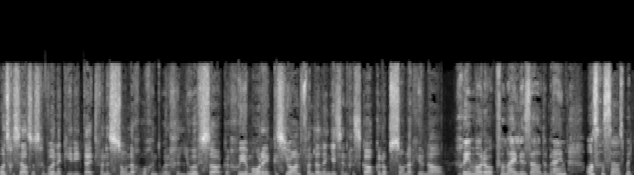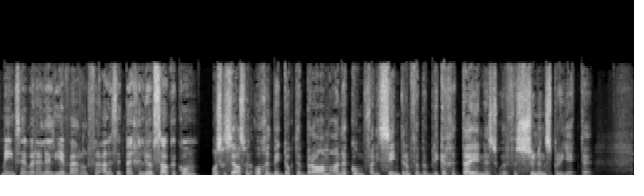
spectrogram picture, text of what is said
Ons gesels ons gewoonlik hierdie tyd van 'n Sondagoggend oor geloofsaake. Goeiemôre, ek is Johan van Lille en jy's ingeskakel op Sondagjoernaal. Goeiemôre ook van my Liselde Brein. Ons gesels met mense oor hulle leefwêreld vir alles wat by geloofsaake kom. Ons gesels vanoggend met Dr. Braam Hannekom van die Sentrum vir Publieke Getuienis oor versoeningsprojekte.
